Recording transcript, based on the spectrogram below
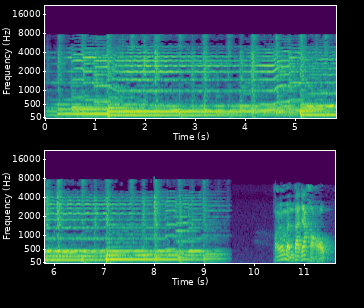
朋友们，大家好，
